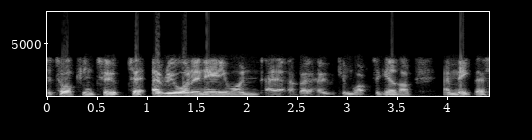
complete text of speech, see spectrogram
to talking to, to everyone and anyone uh, about how we can work together and make this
